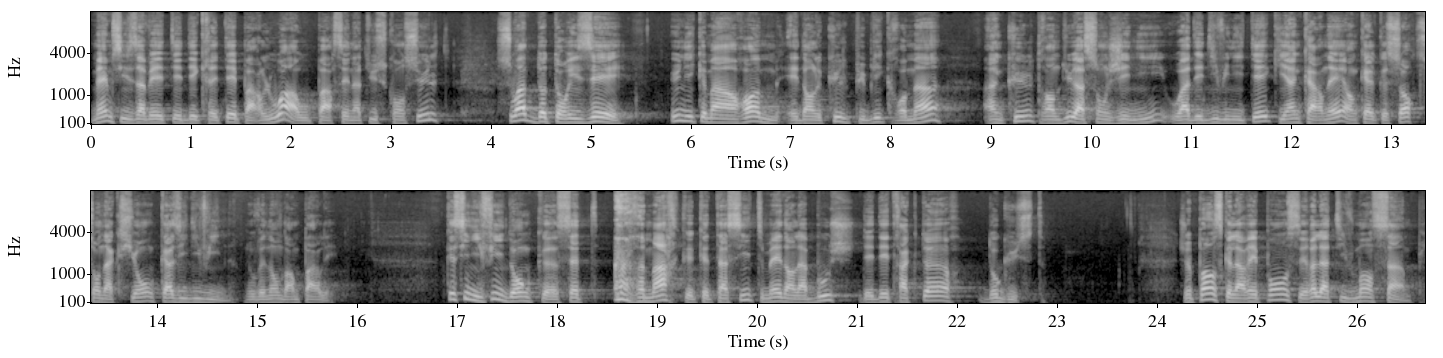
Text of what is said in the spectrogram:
même s'ils avaient été décrétés par loi ou par senatus consulte, soit d'autoriser uniquement à Rome et dans le culte public romain un culte rendu à son génie ou à des divinités qui incarnaient en quelque sorte son action quasi divine. Nous venons d'en parler. Que signifie donc cette remarque que Tacite met dans la bouche des détracteurs d'Auguste? Je pense que la réponse est relativement simple.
